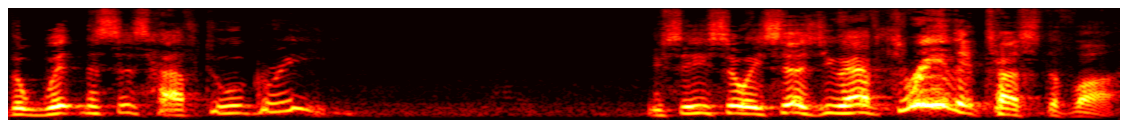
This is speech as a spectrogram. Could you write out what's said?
The witnesses have to agree. You see, so he says you have three that testify.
